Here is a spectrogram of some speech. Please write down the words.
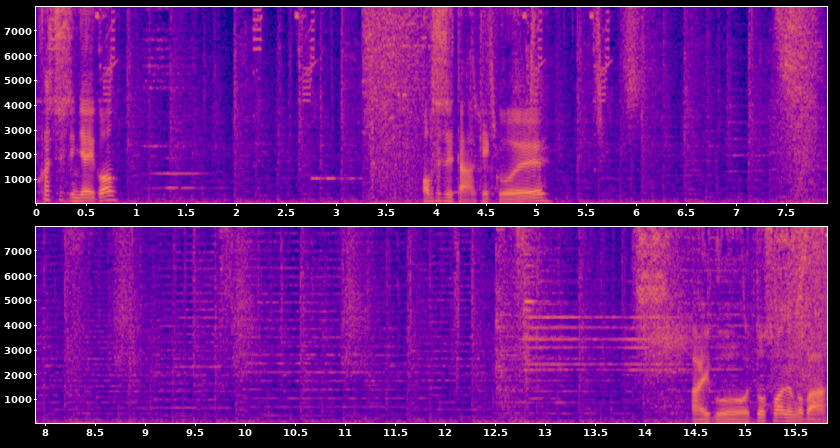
포카스 수 있냐 이거? 없을 수 있다 개꿀 아이고 또 쏘하는 거 봐.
